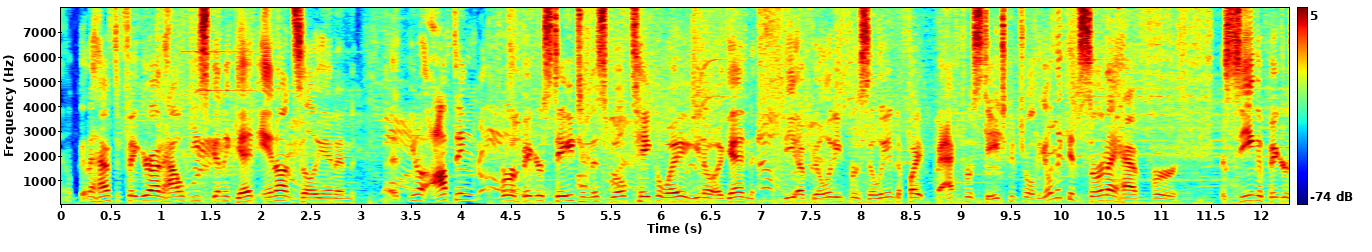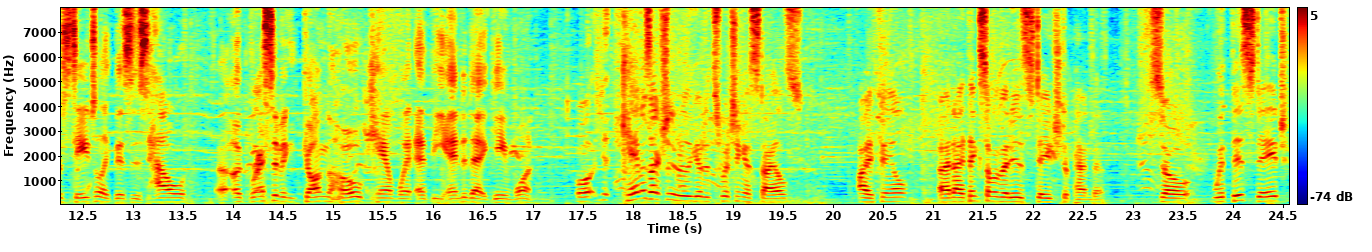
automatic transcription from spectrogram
you know, gonna have to figure out how he's gonna get in on Xillion and uh, you know opting for a bigger stage and this will take away you know again the ability for Xillion to fight back for stage control. The only concern I have for seeing a bigger stage like this is how uh, aggressive and gung ho Cam went at the end of that game one. Well, Cam is actually really good at switching his styles, I feel. And I think some of it is stage dependent. So with this stage,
